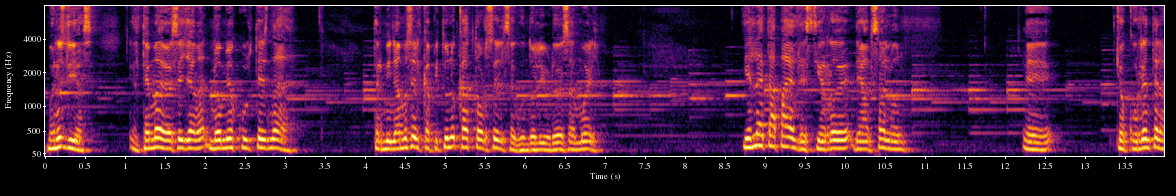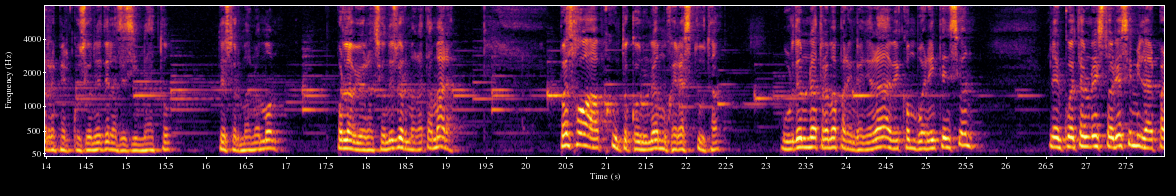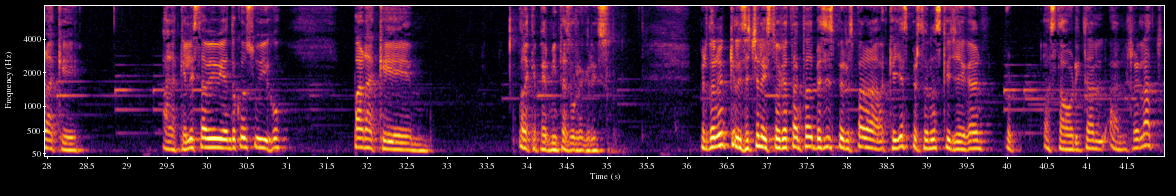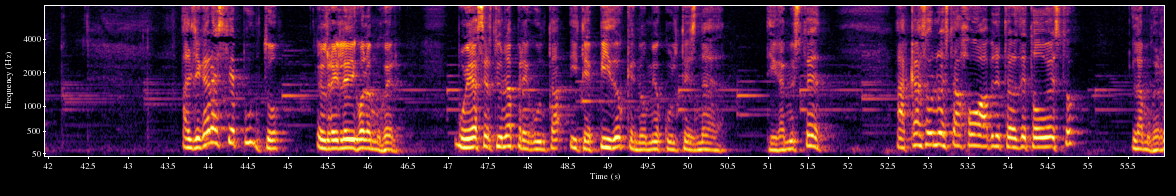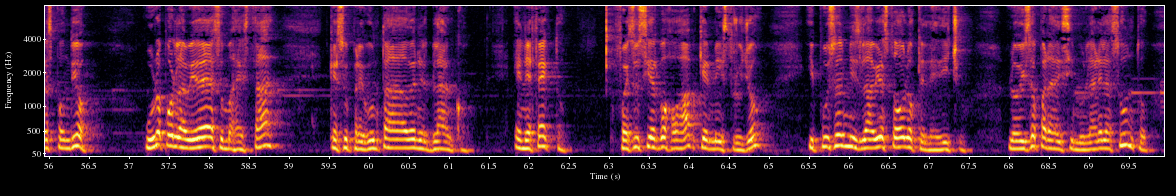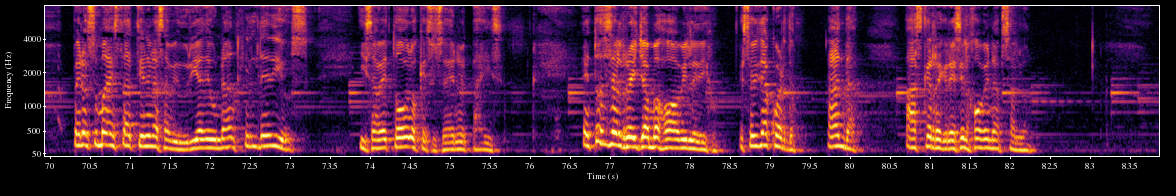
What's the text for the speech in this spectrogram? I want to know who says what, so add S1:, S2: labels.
S1: Buenos días. El tema de hoy se llama No me ocultes nada. Terminamos el capítulo 14 del segundo libro de Samuel. Y es la etapa del destierro de, Absalón eh, que ocurre ante las repercusiones del asesinato de su hermano Amón por la violación de su hermana Tamara. Pues Joab, junto con una mujer astuta, urden una trama para engañar a David con buena intención. Le encuentran una historia similar para que a la que él está viviendo con su hijo para que, para que permita su regreso. Perdonen que les eche la historia tantas veces, pero es para aquellas personas que llegan hasta ahorita al, al relato. Al llegar a este punto, el rey le dijo a la mujer, voy a hacerte una pregunta y te pido que no me ocultes nada. Dígame usted, ¿acaso no está Joab detrás de todo esto? La mujer respondió, juro por la vida de su majestad que su pregunta ha dado en el blanco. En efecto, fue su siervo Joab quien me instruyó y puso en mis labios todo lo que le he dicho. Lo hizo para disimular el asunto, pero su majestad tiene la sabiduría de un ángel de Dios y sabe todo lo que sucede en el país. Entonces el rey llamó a Joab y le dijo, estoy de acuerdo, anda, haz que regrese el joven Absalón.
